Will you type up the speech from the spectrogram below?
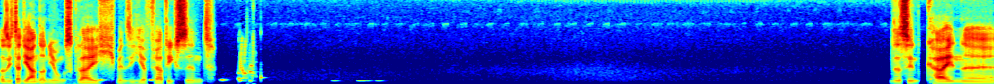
Dass ich dann die anderen Jungs gleich, wenn sie hier fertig sind... Das sind keine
